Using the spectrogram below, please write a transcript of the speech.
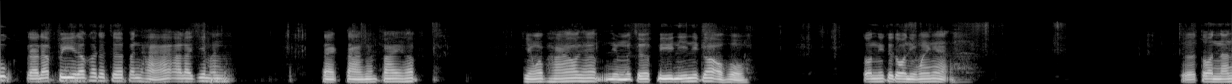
ุกๆ แต่ละปีเราก็จะเจอปัญหาอะไรที่มันแตกต่างกันไปครับ อย่างมะพร้าวนะครับอย่างมาเจอปีนี้นี่ก็โอ้โหต้นนี้จะโดนอีกไหมเนี่ยเจอต้นนั้น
